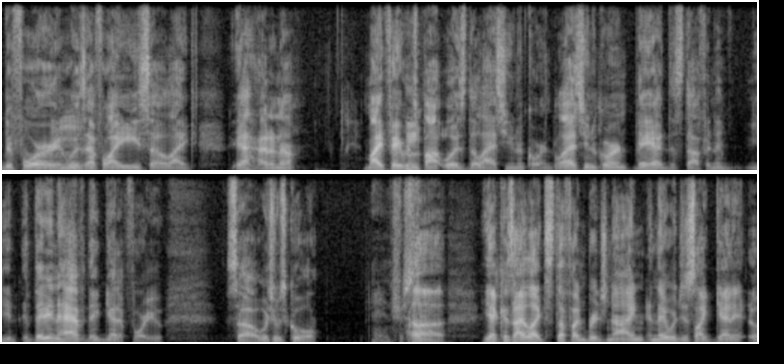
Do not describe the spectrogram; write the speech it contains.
before it was Fye. So like, yeah, I don't know. My favorite Hmm. spot was the Last Unicorn. The Last Unicorn, they had the stuff, and if, you, if they didn't have it, they'd get it for you. So, which was cool. Interesting. Uh, yeah, because I liked stuff on Bridge Nine, and they would just like get it, uh,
